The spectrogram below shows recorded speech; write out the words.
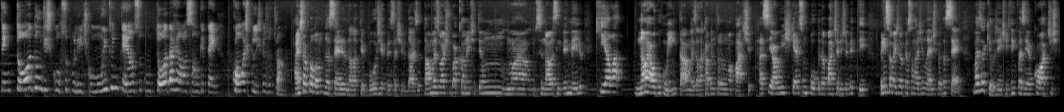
tem todo um discurso político muito intenso com toda a relação que tem com as políticas do Trump. A gente tá falando da série dela ter boas representatividades e tal, mas eu acho bacana a gente ter um, uma- um sinal assim vermelho que ela não é algo ruim, tá? Mas ela acaba entrando numa parte racial e esquece um pouco da parte LGBT, principalmente da personagem lésbica da série. Mas é aquilo, gente, a gente tem que fazer recortes,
